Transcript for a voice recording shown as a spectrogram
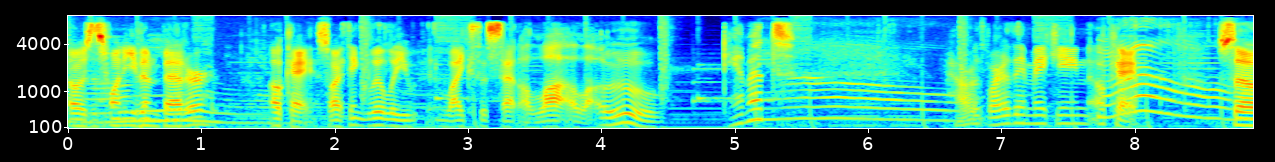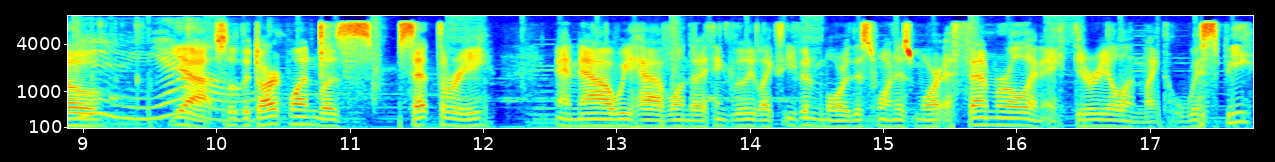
Oh, is this one even better? Okay, so I think Lily likes this set a lot, a lot. Ooh, damn it! How? Why are they making? Okay. So, Yeah, so the dark one was set three, and now we have one that I think Lily likes even more. This one is more ephemeral and ethereal and like wispy.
